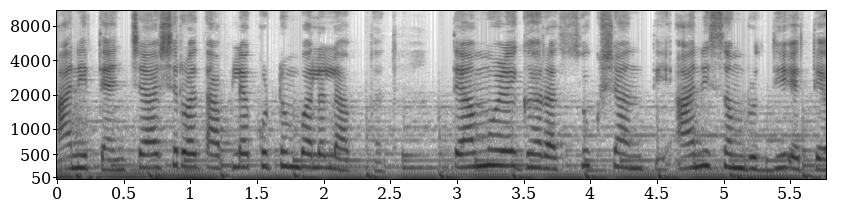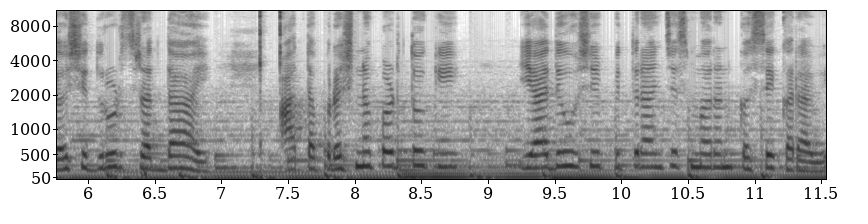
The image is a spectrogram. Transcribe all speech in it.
आणि त्यांचे आशीर्वाद आपल्या कुटुंबाला लाभतात. त्यामुळे घरात सुख शांती आणि समृद्धी येते अशी दृढ श्रद्धा आहे. आता प्रश्न पडतो की या दिवशी पितरांचे स्मरण कसे करावे?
